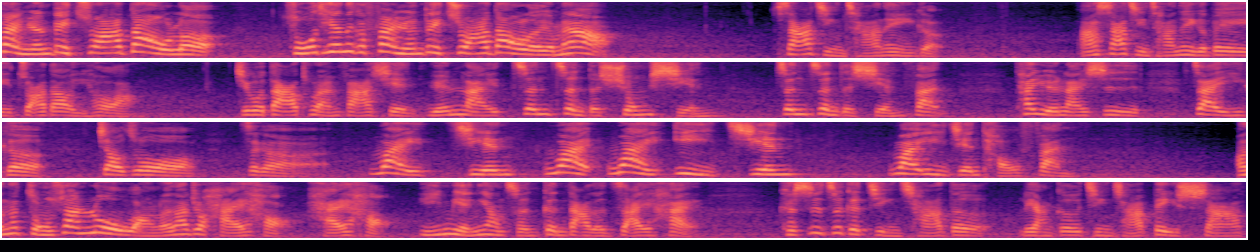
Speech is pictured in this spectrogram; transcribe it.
犯人被抓到了，昨天那个犯人被抓到了，有没有？杀警察那一个啊，杀警察那个被抓到以后啊，结果大家突然发现，原来真正的凶嫌、真正的嫌犯，他原来是在一个叫做这个外间外外役监外役监逃犯啊，那总算落网了，那就还好还好，以免酿成更大的灾害。可是这个警察的两个警察被杀，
